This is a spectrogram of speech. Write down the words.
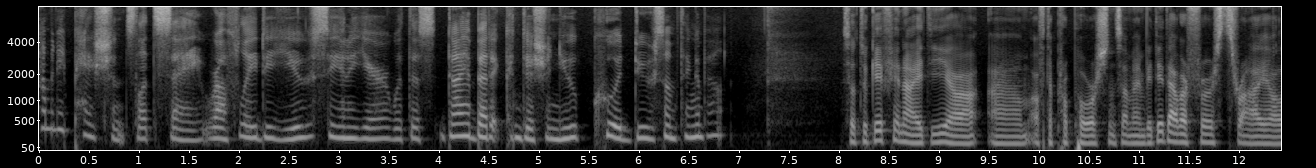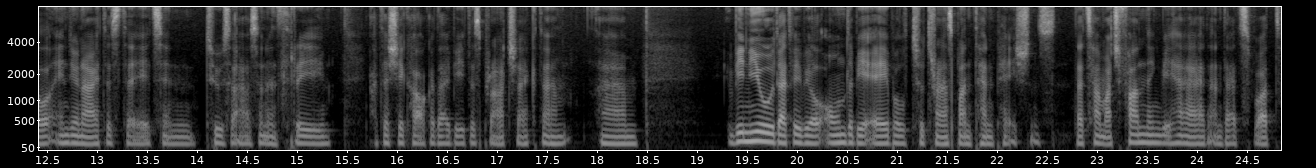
How many patients, let's say, roughly, do you see in a year with this diabetic condition you could do something about? So to give you an idea um, of the proportions, I mean, we did our first trial in the United States in 2003 at the Chicago Diabetes Project. Um, um, we knew that we will only be able to transplant 10 patients. That's how much funding we had, and that's what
